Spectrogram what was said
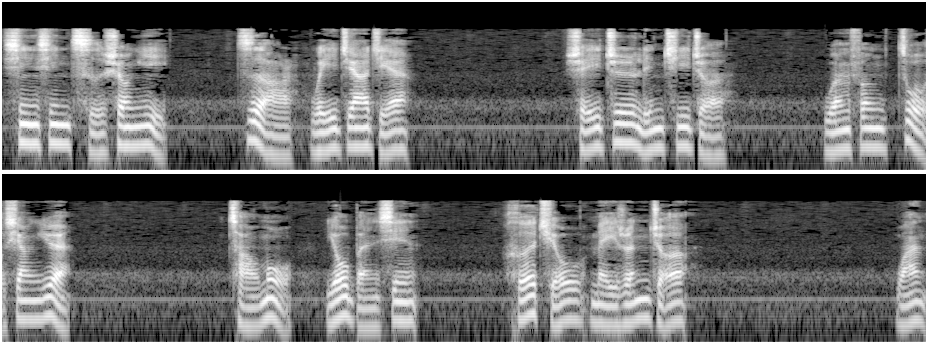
欣欣此生意，自尔为佳节。谁知林栖者，闻风坐相悦。草木有本心，何求美人折？完。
